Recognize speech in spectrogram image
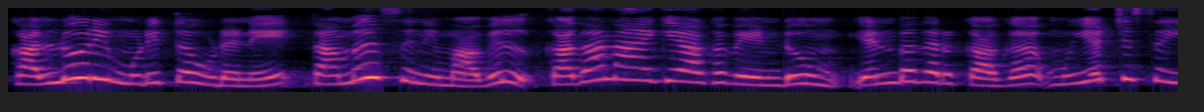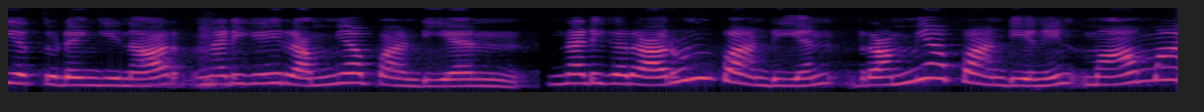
கல்லூரி முடித்தவுடனே தமிழ் சினிமாவில் கதாநாயகியாக வேண்டும் என்பதற்காக முயற்சி செய்ய தொடங்கினார் நடிகை ரம்யா பாண்டியன். நடிகர் அருண் பாண்டியன் ரம்யா பாண்டியனின் மாமா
